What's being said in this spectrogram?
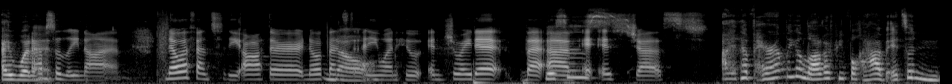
I wouldn't. Absolutely not. No offense to the author. No offense No. to anyone who enjoyed it, but This um, is- it is just And apparently, a lot of people have. It's a.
